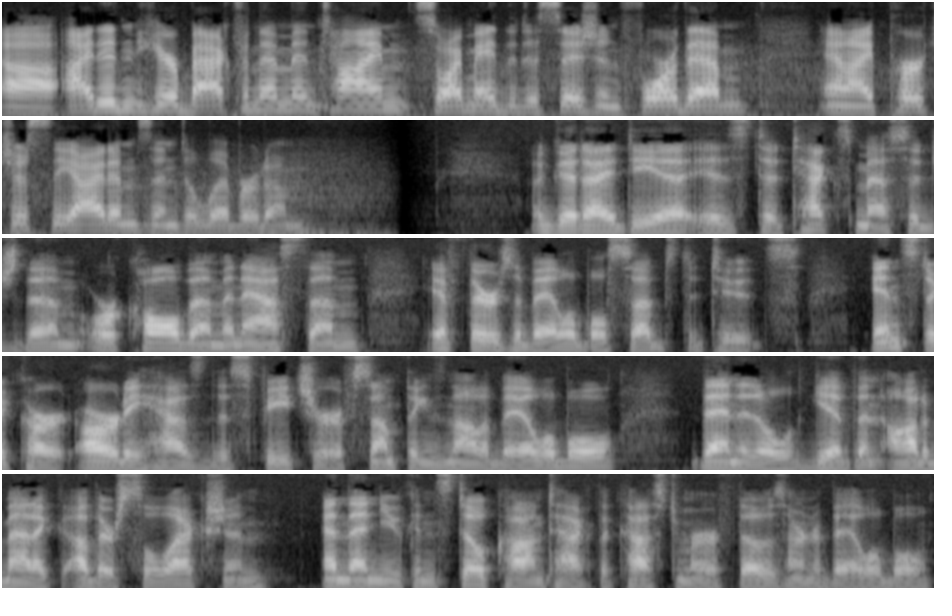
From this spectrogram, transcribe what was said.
uh, I didn't hear back from them in time, so I made the decision for them and I purchased the items and delivered them. A good idea is to text message them or call them and ask them if there's available substitutes. Instacart already has this feature. If something's not available, then it'll give an automatic other selection, and then you can still contact the customer if those aren't available.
